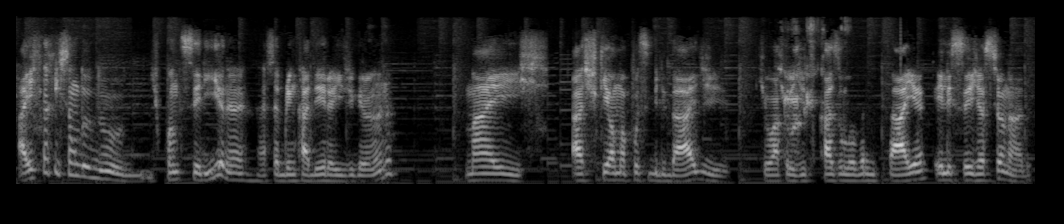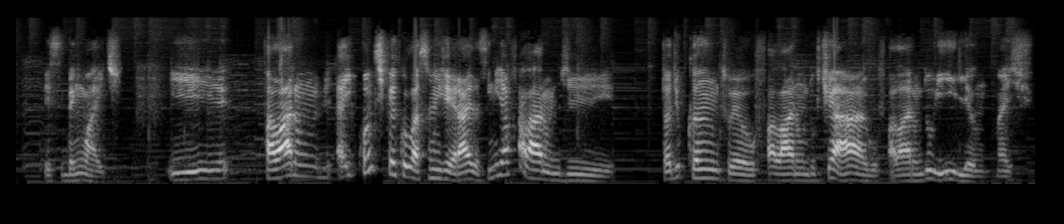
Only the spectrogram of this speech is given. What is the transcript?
Aí fica a questão do, do, de quanto seria, né, essa brincadeira aí de grana, mas acho que é uma possibilidade que eu acredito caso o Lovren saia, ele seja acionado, esse Ben White. E falaram. Aí, quantas especulações gerais, assim, já falaram de Todd Cantwell, falaram do Thiago, falaram do William, mas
